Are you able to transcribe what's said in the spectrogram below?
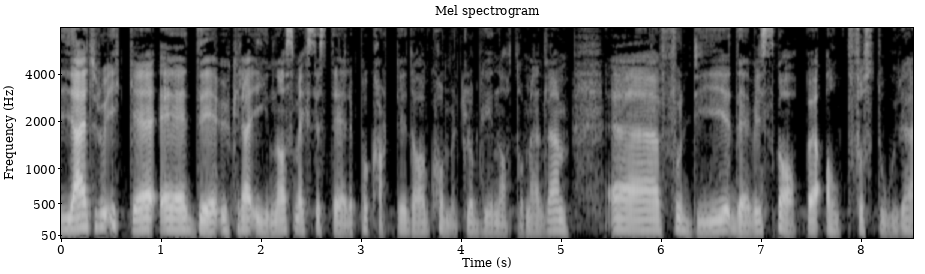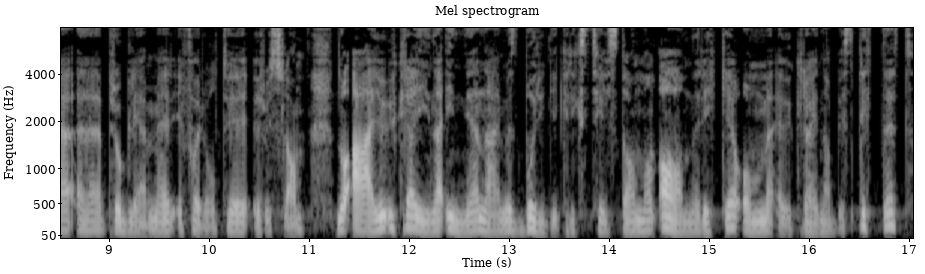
Jeg tror ikke eh, det Ukraina som eksisterer på kartet i dag, kommer til å bli Nato-medlem. Eh, fordi det vil skape altfor store eh, problemer i forhold til Russland. Nå er jo Ukraina inne i en nærmest borgerkrigstilstand. Man aner ikke om Ukraina blir splittet,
